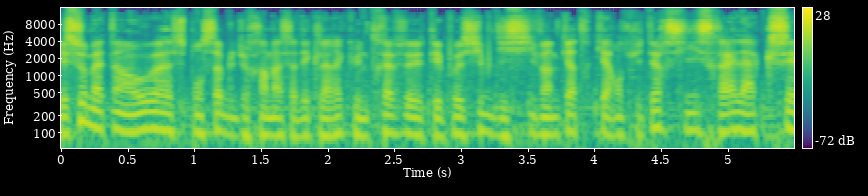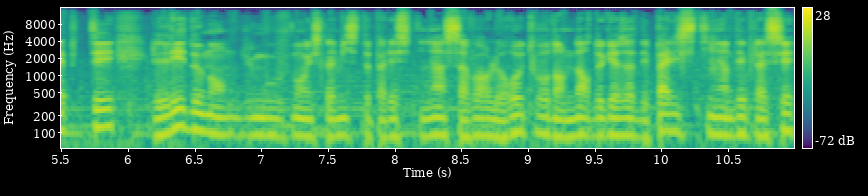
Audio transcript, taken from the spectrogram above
Et ce matin, un haut responsable du Hamas a déclaré qu'une trêve était possible d'ici 24-48 heures si Israël acceptait les demandes du mouvement islamiste palestinien, à savoir le retour dans le nord de Gaza des Palestiniens déplacés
